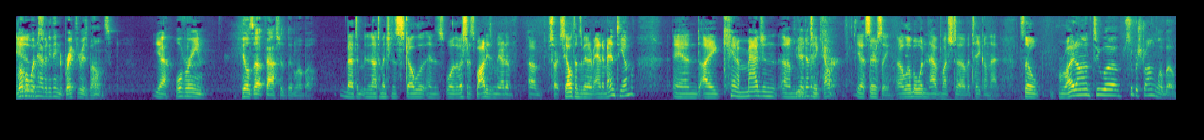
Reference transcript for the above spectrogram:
Lobo wouldn't have anything to break through his bones. Yeah, Wolverine heals up faster than Lobo. that to, not to mention his skull and his well, the rest of his body is made out of um, sorry, skeleton's made out of adamantium, and I can't imagine um, you would nothing take to counter. Yeah, seriously, uh, Lobo wouldn't have much to, of a take on that. So right on to uh, super strong Lobo.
